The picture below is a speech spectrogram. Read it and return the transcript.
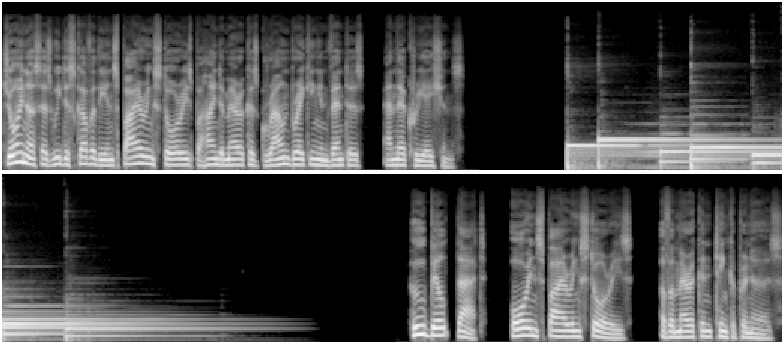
Join us as we discover the inspiring stories behind America's groundbreaking inventors and their creations. Who Built That? Awe Inspiring Stories of American Tinkerpreneurs.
